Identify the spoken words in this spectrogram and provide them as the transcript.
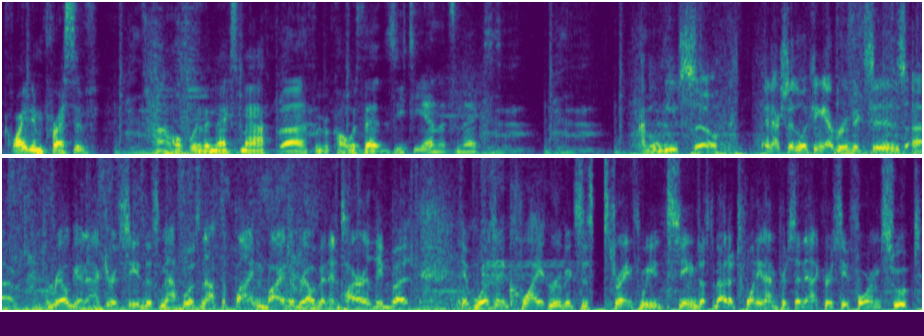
quite impressive. Uh, hopefully the next map, uh, if we recall, was that ZTN that's next? I believe so. And actually looking at Rubik's uh, railgun accuracy, this map was not defined by the railgun entirely, but it wasn't quite Rubik's strength. We're seeing just about a 29% accuracy for him. Swooped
